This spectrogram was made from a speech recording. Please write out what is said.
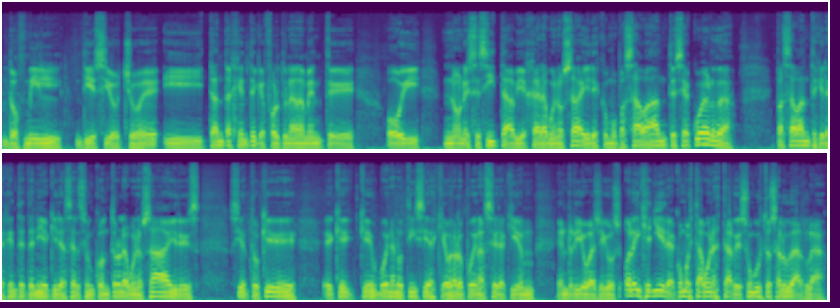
2018. ¿eh? Y tanta gente que afortunadamente Hoy no necesita viajar a Buenos Aires como pasaba antes, ¿se acuerda? Pasaba antes que la gente tenía que ir a hacerse un control a Buenos Aires, ¿cierto? Qué, eh, qué, qué buena noticia es que ahora lo pueden hacer aquí en, en Río Gallegos. Hola ingeniera, ¿cómo está? Buenas tardes, un gusto saludarla.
